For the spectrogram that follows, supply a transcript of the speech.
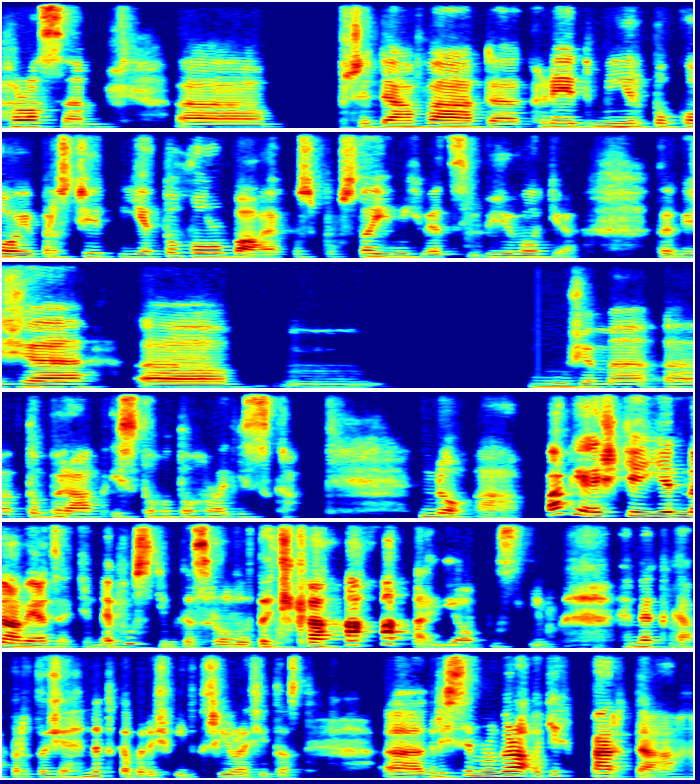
hlasem přidávat klid, mír, pokoj. Prostě je to volba, jako spousta jiných věcí v životě. Takže uh, můžeme uh, to brát i z tohoto hlediska. No a pak je ještě jedna věc, já tě nepustím ke slovu teďka, jo, pustím hnedka, protože hnedka budeš mít příležitost. Eh, když jsi mluvila o těch partách,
